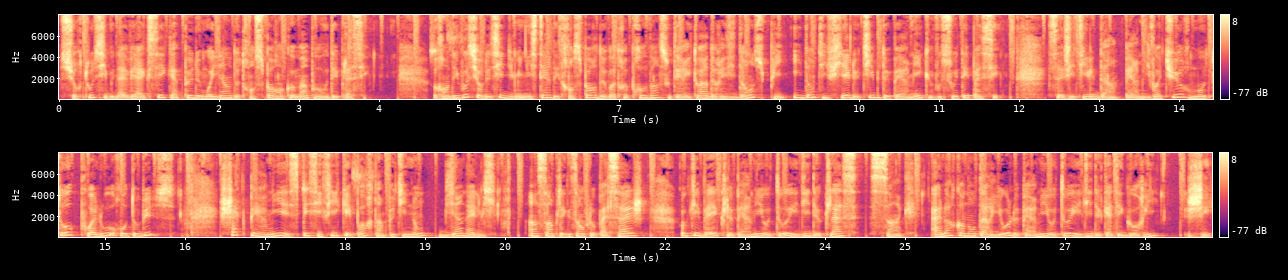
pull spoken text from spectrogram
surtout si vous n'avez accès qu'à peu de moyens de transport en commun pour vous déplacer. Rendez-vous sur le site du ministère des Transports de votre province ou territoire de résidence, puis identifiez le type de permis que vous souhaitez passer. S'agit-il d'un permis voiture, moto, poids lourd, autobus? Chaque permis est spécifique et porte un petit nom bien à lui. Un simple exemple au passage, au Québec, le permis auto est dit de classe 5, alors qu'en Ontario, le permis auto est dit de catégorie G.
